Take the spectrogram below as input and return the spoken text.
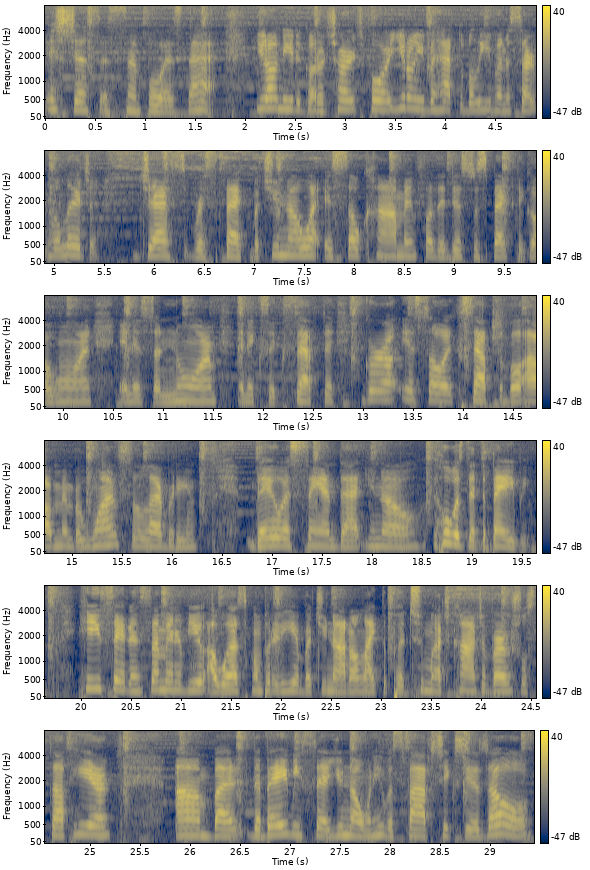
It's just as simple as that. You don't need to go to church for it. You don't even have to believe in a certain religion. Just respect. But you know what? It's so common for the disrespect to go on, and it's a norm, and it's accepted. Girl, it's so acceptable. I remember one celebrity, they were saying that, you know, who was that? The baby. He said in some interview, I was going to put it here, but you know, I don't like to put too much controversial stuff here. Um, but the baby said, you know, when he was five, six years old,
